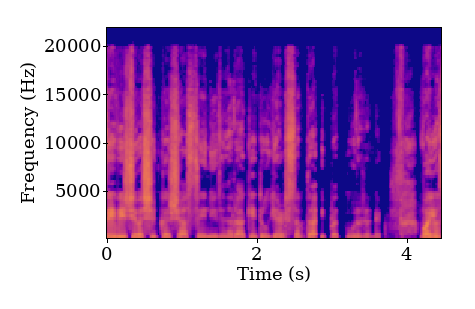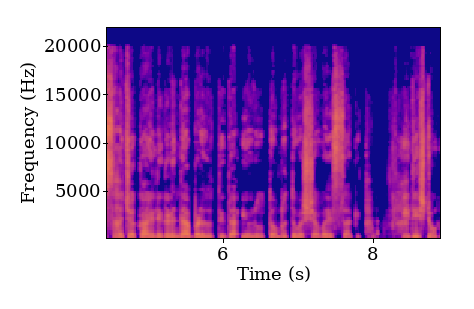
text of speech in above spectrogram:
ಸಿ ವಿ ಶಿವಶಂಕರ್ ಶಾಸ್ತ್ರಿ ನಿಧನರಾಗಿದ್ದು ಎರಡ್ ಸಾವಿರದ ಇಪ್ಪತ್ತ್ ಮೂರರಲ್ಲಿ ವಯೋಸಹಜ ಕಾಯಿಲೆಗಳಿಂದ ಬಳಲುತ್ತಿದ್ದ ಇವರು ತೊಂಬತ್ತು ವರ್ಷ ವಯಸ್ಸಾಗಿದ್ದರು. ಇದಿಷ್ಟು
